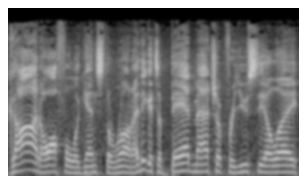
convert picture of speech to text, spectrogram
god awful against the run. I think it's a bad matchup for UCLA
